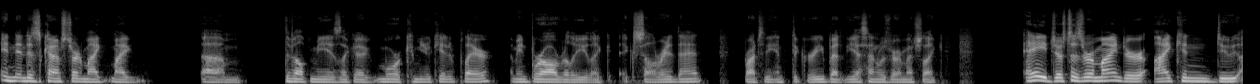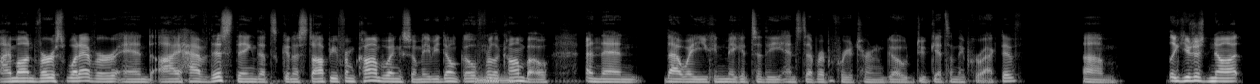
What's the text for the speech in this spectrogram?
and, and this kind of started my my um, developing me as like a more communicative player. I mean, Brawl really like accelerated that, brought to the nth degree. But Yisan was very much like hey, just as a reminder, I can do I'm on verse whatever and I have this thing that's going to stop you from comboing, so maybe don't go for the Mhm. combo and then that way you can make it to the end step right before your turn and go do get something proactive. Um like you're just not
